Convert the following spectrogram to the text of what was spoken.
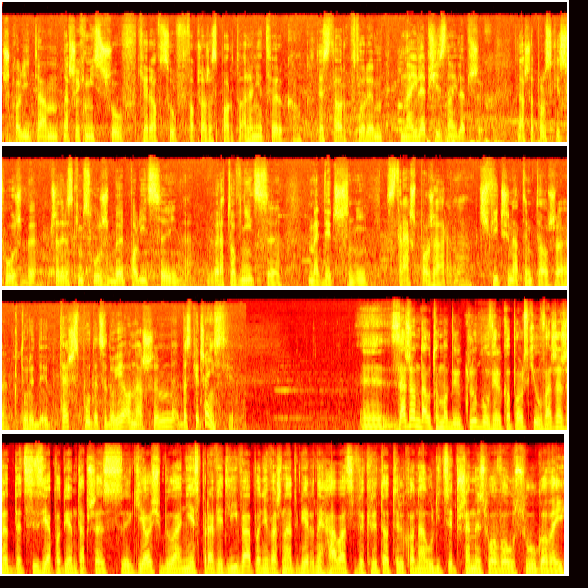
szkoli tam naszych mistrzów, kierowców w obszarze sportu, ale nie tylko. To jest tor, w którym najlepsi z najlepszych, nasze polskie służby, przede wszystkim służby policyjne, ratownicy medyczni, straż pożarna ćwiczy na tym torze, który też współdecyduje o naszym bezpieczeństwie. Y, zarząd Automobil Klubu Wielkopolski uważa, że decyzja podjęta przez GIOŚ była niesprawiedliwa, ponieważ nadmierny hałas wykryto tylko na ulicy Przemysłowo-Usługowej,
